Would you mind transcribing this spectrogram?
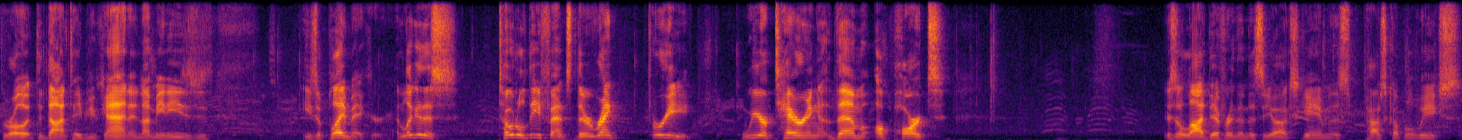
throw it to Dante Buchanan. I mean, he's he's a playmaker. And look at this total defense. They're ranked 3. We are tearing them apart. This is a lot different than the Seahawks game this past couple of weeks.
